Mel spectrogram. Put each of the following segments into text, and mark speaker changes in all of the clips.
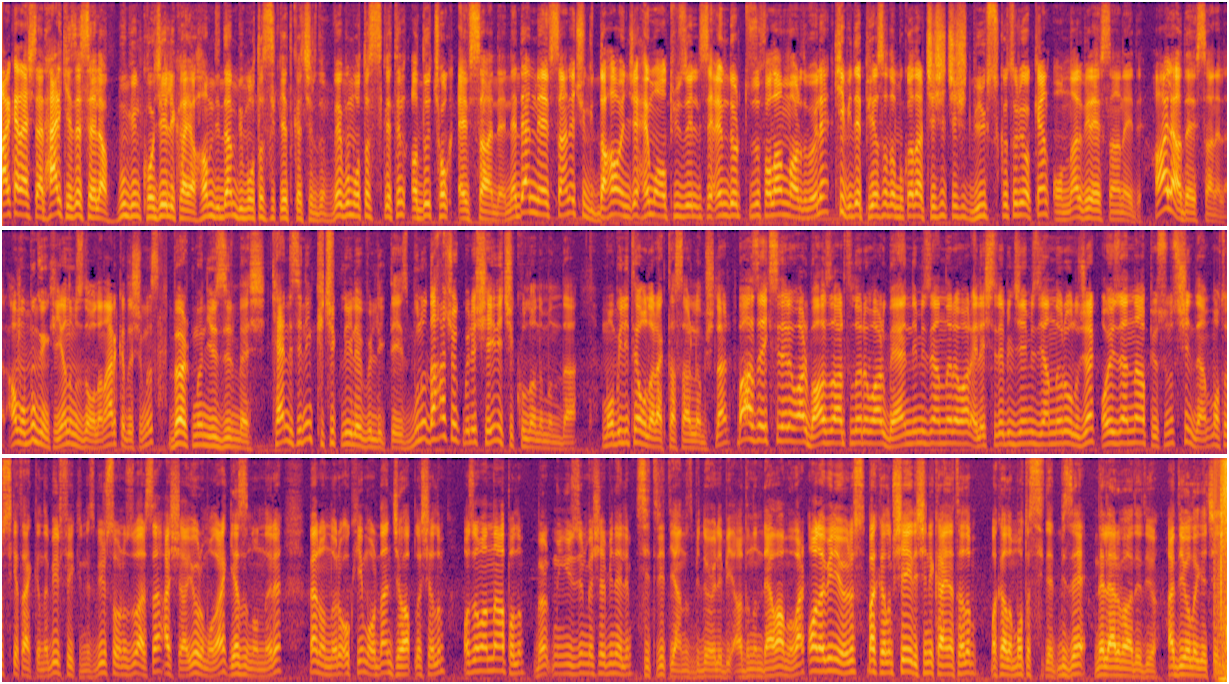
Speaker 1: Arkadaşlar herkese selam. Bugün Kocaeli Kaya Hamdi'den bir motosiklet kaçırdım. Ve bu motosikletin adı çok efsane. Neden mi efsane? Çünkü daha önce hem 650'si hem 400'ü falan vardı böyle. Ki bir de piyasada bu kadar çeşit çeşit büyük scooter yokken onlar bir efsaneydi. Hala da efsaneler. Ama bugünkü yanımızda olan arkadaşımız Berkman 125. Kendisinin küçüklüğüyle birlikteyiz. Bunu daha çok böyle şehir içi kullanımında, mobilite olarak tasarlamışlar. Bazı eksileri var, bazı artıları var, beğendiğimiz yanları var, eleştirebileceğimiz yanları olacak. O yüzden ne yapıyorsunuz? Şimdiden motosiklet hakkında bir fikriniz, bir sorunuz varsa aşağı yorum olarak yazın onları. Ben onları okuyayım, oradan cevaplaşalım. O zaman ne yapalım? Berkman 125'e binelim. Street yalnız bir de öyle bir adının devamı var. Ona biniyoruz. Bakalım şehir içini kaynatalım. Bakalım motosiklet bize neler vaat ediyor. Hadi yola geçelim.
